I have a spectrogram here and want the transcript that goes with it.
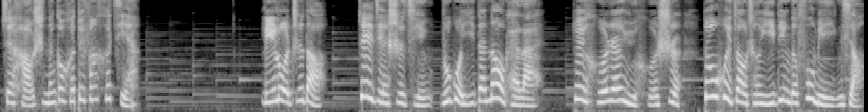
最好是能够和对方和解。”黎洛知道这件事情如果一旦闹开来，对何然与何氏都会造成一定的负面影响。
